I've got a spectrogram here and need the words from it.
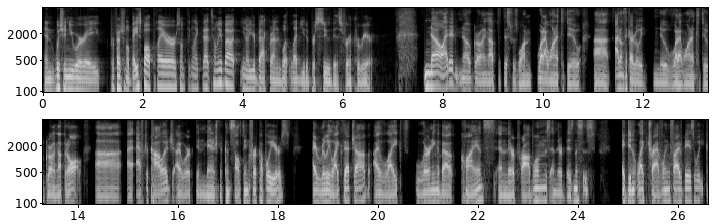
and wishing you were a professional baseball player or something like that? Tell me about, you know, your background and what led you to pursue this for a career. No, I didn't know growing up that this was one what I wanted to do. Uh, I don't think I really knew what I wanted to do growing up at all. Uh, after college, I worked in management consulting for a couple years. I really liked that job. I liked learning about clients and their problems and their businesses. I didn't like traveling five days a week,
